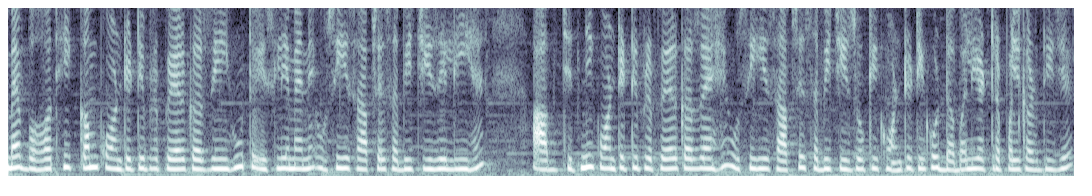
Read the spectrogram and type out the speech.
मैं बहुत ही कम क्वांटिटी प्रिपेयर कर रही हूँ तो इसलिए मैंने उसी हिसाब से सभी चीज़ें ली हैं। आप जितनी क्वांटिटी प्रिपेयर कर रहे हैं, उसी हिसाब से सभी चीज़ों की क्वांटिटी को डबल या ट्रिपल कर दीजिए।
